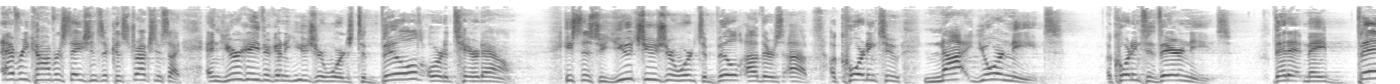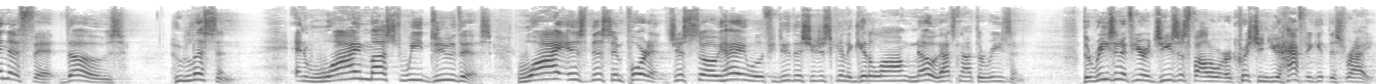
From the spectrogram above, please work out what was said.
Every conversation is a construction site. And you're either going to use your words to build or to tear down. He says, So you choose your words to build others up according to not your needs, according to their needs, that it may benefit those who listen. And why must we do this? Why is this important? Just so, hey, well, if you do this, you're just gonna get along? No, that's not the reason. The reason, if you're a Jesus follower or a Christian, you have to get this right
